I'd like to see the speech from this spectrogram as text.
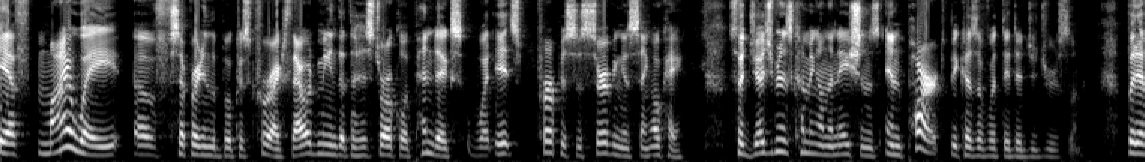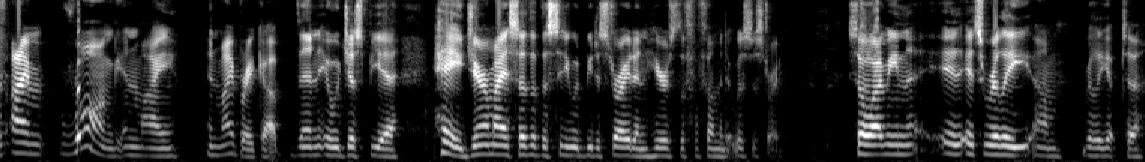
if my way of separating the book is correct, that would mean that the historical appendix, what its purpose is serving, is saying, okay, so judgment is coming on the nations in part because of what they did to Jerusalem. But if I'm wrong in my in my breakup, then it would just be a, hey, Jeremiah said that the city would be destroyed, and here's the fulfillment; it was destroyed. So I mean, it, it's really um, really up to,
